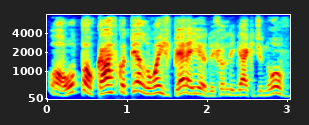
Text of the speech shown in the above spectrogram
ó, opa, o carro ficou até longe, pera aí, ó, deixa eu ligar aqui de novo,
